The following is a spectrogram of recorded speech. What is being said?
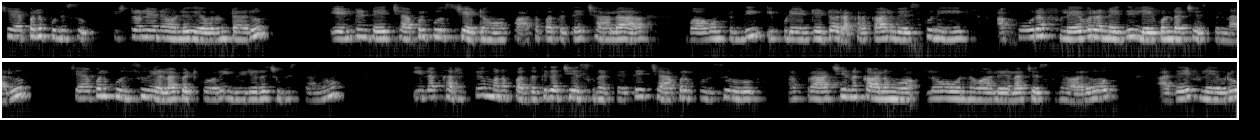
చేపల పులుసు. ఇష్టం లేని వాళ్ళు ఎవరుంటారు? ఏంటంటే చేపల పులుసు చేయటం పాత పద్ధతే చాలా బాగుంటుంది. ఇప్పుడు ఏంటంటే రకరకాలు వేసుకుని ఆ కూర ఫ్లేవర్ అనేది లేకుండా చేస్తున్నారు. చేపల పులుసు ఎలా పెట్టుకోవాలో ఈ వీడియోలో చూపిస్తాను. ఇలా కరెక్ట్ మన పద్ధతిగా చేసుకున్నట్లయితే చేపల పులుసు మన ప్రాచీన కాలంలో ఉన్న వాళ్ళు ఎలా చేసుకునేవారో అదే ఫ్లేవరు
